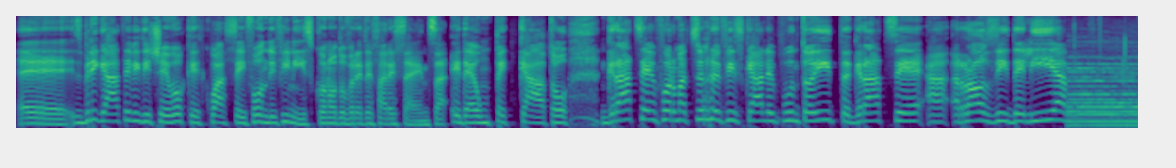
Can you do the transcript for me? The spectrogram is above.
Eh, sbrigatevi, dicevo che qua se i fondi finiscono dovrete fare senza ed è un peccato. Grazie a informazionefiscale.it, grazie a Rosi Delia.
